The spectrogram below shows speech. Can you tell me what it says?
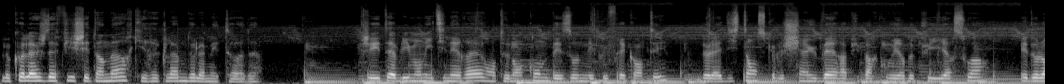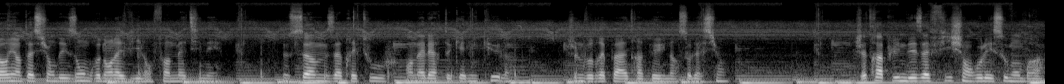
Le collage d'affiches est un art qui réclame de la méthode. J'ai établi mon itinéraire en tenant compte des zones les plus fréquentées, de la distance que le chien Hubert a pu parcourir depuis hier soir, et de l'orientation des ombres dans la ville en fin de matinée. Nous sommes, après tout, en alerte canicule. Je ne voudrais pas attraper une insolation. J'attrape l'une des affiches enroulées sous mon bras.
